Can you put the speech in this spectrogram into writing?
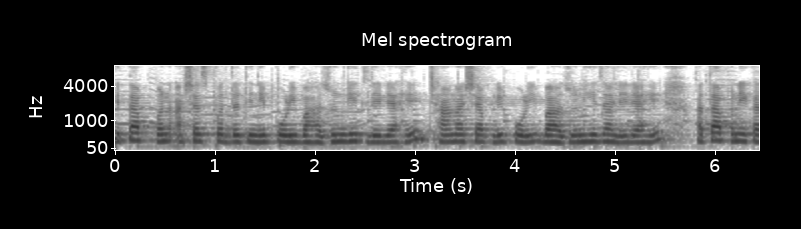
इथं आपण अशाच पद्धतीने पोळी भाजून घेतलेली आहे. छान अशी आपली पोळी भाजूनही झालेली आहे. आता आपण एका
